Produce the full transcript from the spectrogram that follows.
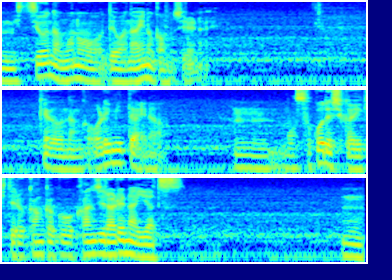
うん、必要なものではないのかもしれない。けどなんか俺みたいな、うん、もうそこでしか生きてる感覚を感じられないやつ。うん。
